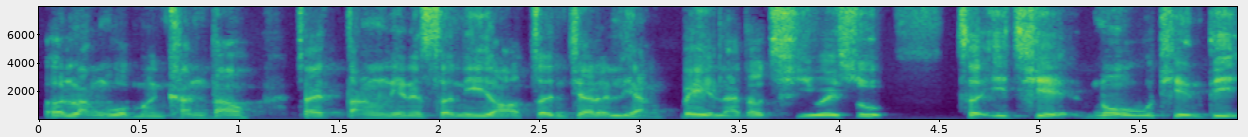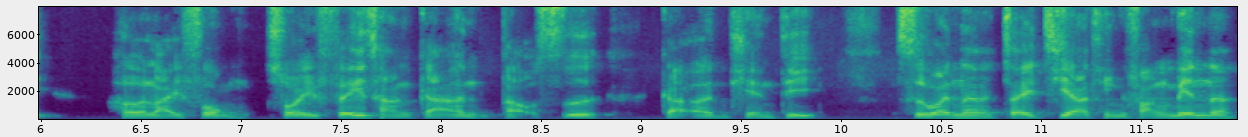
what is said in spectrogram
而让我们看到，在当年的生意啊增加了两倍，来到七位数。这一切若无天地，何来风？所以非常感恩导师，感恩天地。此外呢，在家庭方面呢，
